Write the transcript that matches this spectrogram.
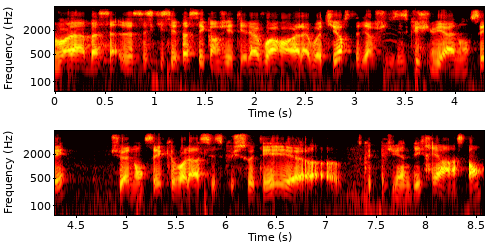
Euh, voilà, bah, c'est ce qui s'est passé quand j'ai été la voir à la voiture, c'est-à-dire que c'est ce que je lui ai annoncé. Je lui ai annoncé que voilà, c'est ce que je souhaitais, euh, ce que tu viens de décrire à l'instant.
